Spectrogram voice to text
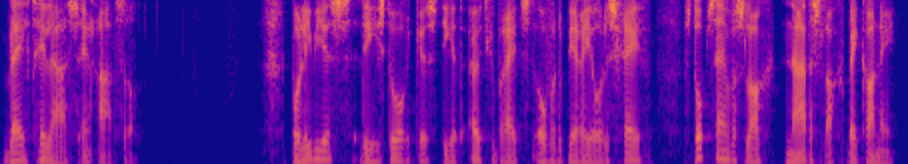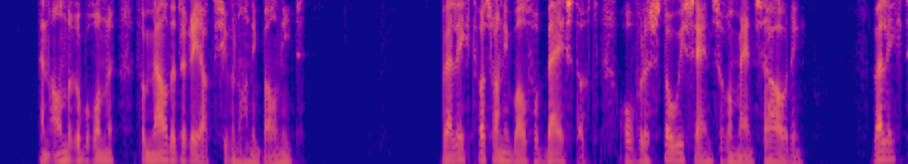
blijft helaas een raadsel. Polybius, de historicus die het uitgebreidst over de periode schreef, stopt zijn verslag na de slag bij Cannae, en andere bronnen vermelden de reactie van Hannibal niet. Wellicht was Hannibal verbijsterd over de Stoïcijnse Romeinse houding. Wellicht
